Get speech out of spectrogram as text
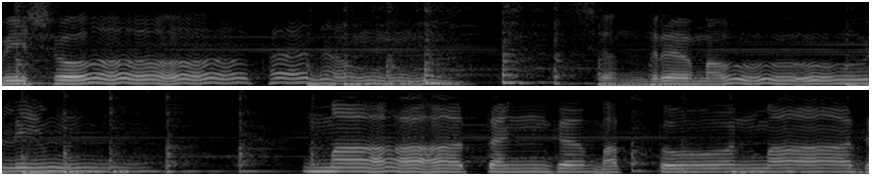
വിശോഭനം ചന്ദ്രമൗലിം മാതംഗമത്തോന്മാദ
